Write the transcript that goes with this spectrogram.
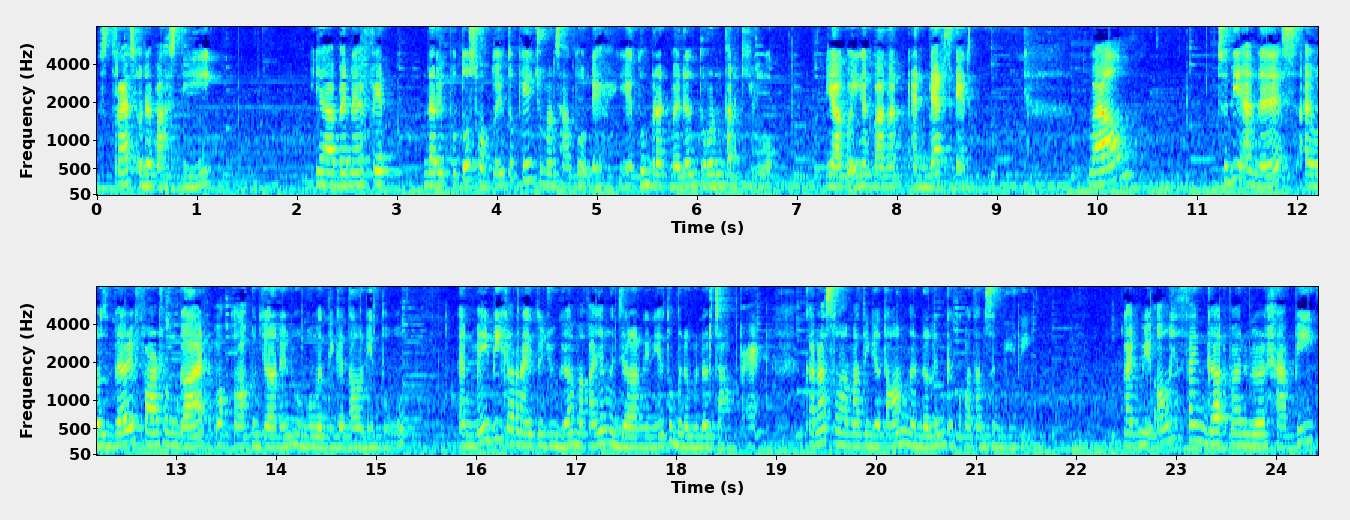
stres udah pasti. Ya benefit dari putus waktu itu kayak cuma satu deh yaitu berat badan turun 4 kilo. Ya aku ingat banget and that's it. Well to be honest I was very far from God waktu aku jalanin hubungan 3 tahun itu. And maybe karena itu juga makanya ngejalaninnya tuh bener-bener capek. Karena selama 3 tahun ngandelin kekuatan sendiri. Like we only thank God when we're happy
